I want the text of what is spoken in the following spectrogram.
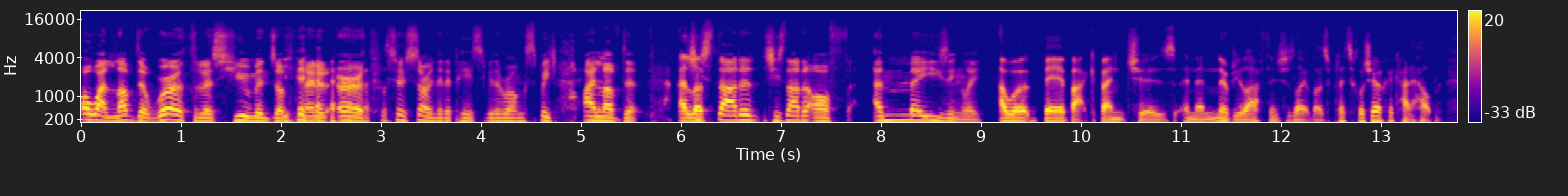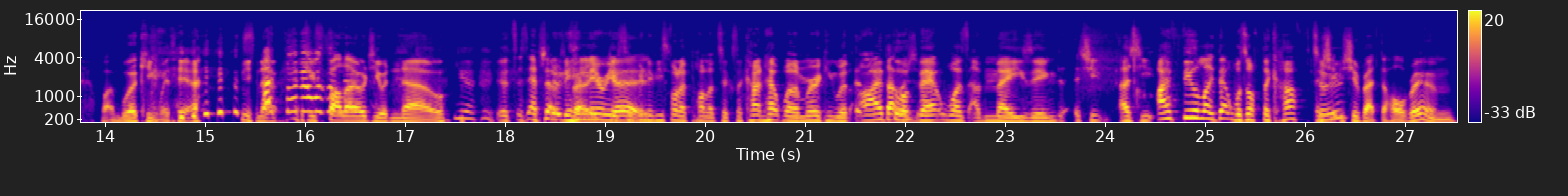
Oh, I love the worthless humans of planet Earth. So sorry that appears to be the wrong speech. I loved it. I love- She started. She started off amazingly. Our bareback benches, and then nobody laughed, and she's like, "That's a political joke. I can't help what I'm working with here." you know, if you followed, you would know. Yeah, it's, it's absolutely very hilarious. Even if you follow politics, I can't help what I'm working with. Uh, I That thought was- that was amazing. She as you. I feel like that was off the cuff too. She, she read the whole room.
